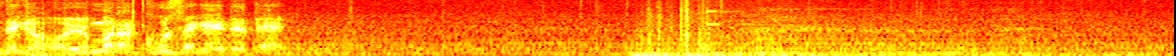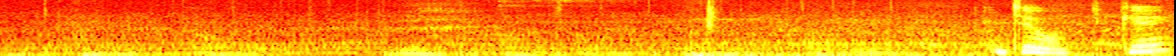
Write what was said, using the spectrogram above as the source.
내가 얼마나 고생했는데 이제 어떻게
